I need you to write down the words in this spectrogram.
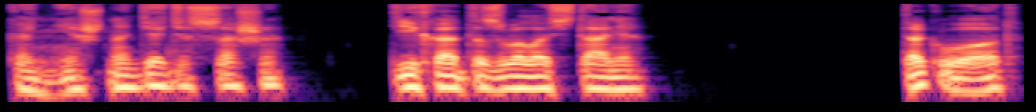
Конечно, дядя Саша, тихо отозвалась Таня. Так вот,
